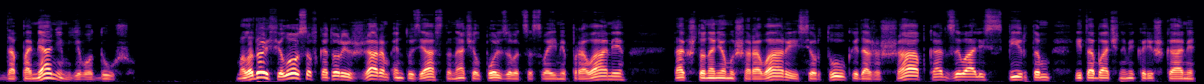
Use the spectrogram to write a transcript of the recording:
да помянем его душу. Молодой философ, который с жаром энтузиаста начал пользоваться своими правами, так что на нем и шаровары, и сюртук, и даже шапка отзывались спиртом и табачными корешками,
